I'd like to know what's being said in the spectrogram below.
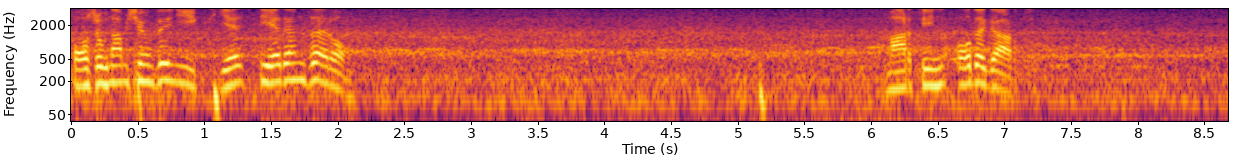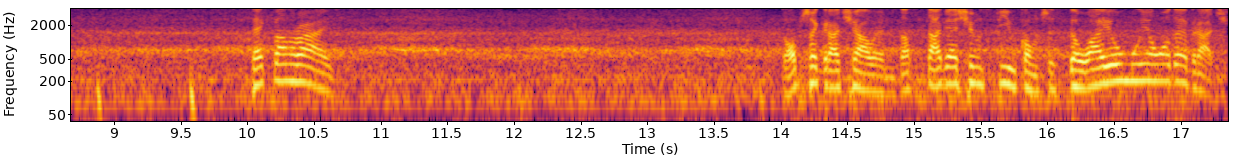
Otworzył nam się wynik. Jest 1-0. Martin Odegaard. Declan Rice. Dobrze gra ciałem. Zastawia się z piłką. Czy zdołają mu ją odebrać?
